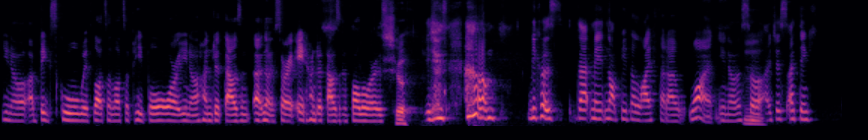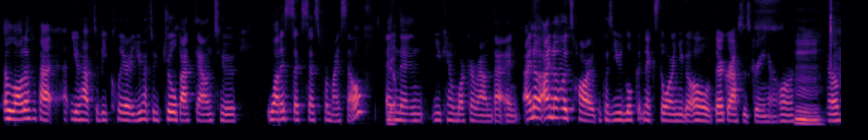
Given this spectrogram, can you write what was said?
you know a big school with lots and lots of people or you know 100000 uh, no sorry 800000 followers. Sure. Yes um, because that may not be the life that I want, you know. So mm. I just I think a lot of that you have to be clear. You have to drill back down to what is success for myself, and yep. then you can work around that. And I know I know it's hard because you look next door and you go, oh, their grass is greener, or mm. you know.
